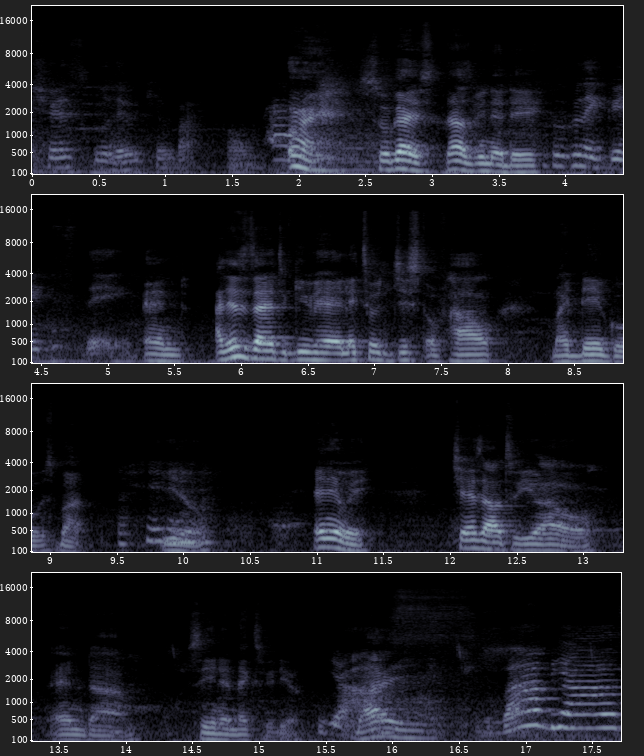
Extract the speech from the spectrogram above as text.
Inshara's school, then we came back home. All right, so guys, that has been a day, It has been a great day. and I just decided to give her a little gist of how my day goes, but you know. Anyway, cheers out to you all, and um, see you in the next video. Yeah. Bye. Bye, yes.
